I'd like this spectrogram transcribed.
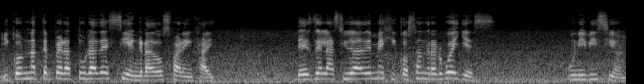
y con una temperatura de 100 grados Fahrenheit. Desde la Ciudad de México, Sandra Argüelles, Univisión.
